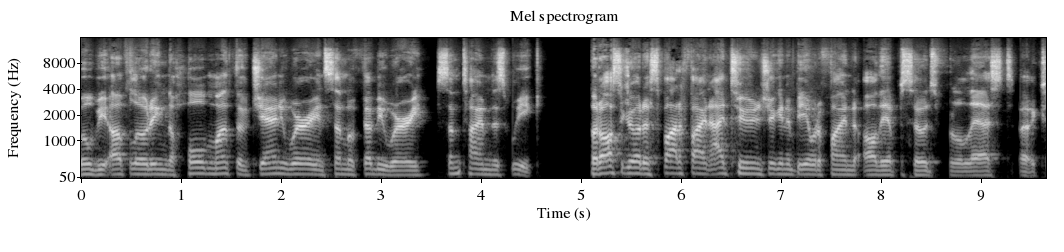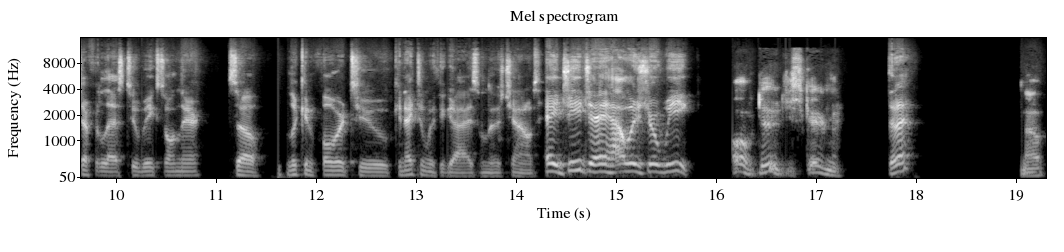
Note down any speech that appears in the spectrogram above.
We'll be uploading the whole month of January and some of February sometime this week. But also go to Spotify and iTunes. You're going to be able to find all the episodes for the last, uh, except for the last two weeks on there. So looking forward to connecting with you guys on those channels. Hey, GJ, how was your week? Oh, dude, you scared me. Did I? No.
